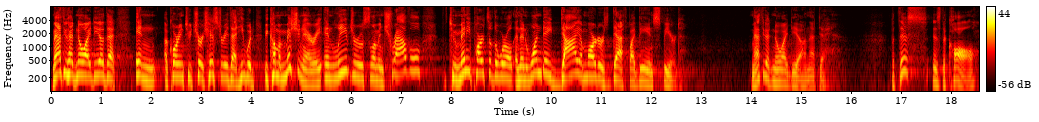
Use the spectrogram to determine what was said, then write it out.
Matthew had no idea that in according to church history that he would become a missionary and leave Jerusalem and travel to many parts of the world and then one day die a martyr's death by being speared. Matthew had no idea on that day. But this is the call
